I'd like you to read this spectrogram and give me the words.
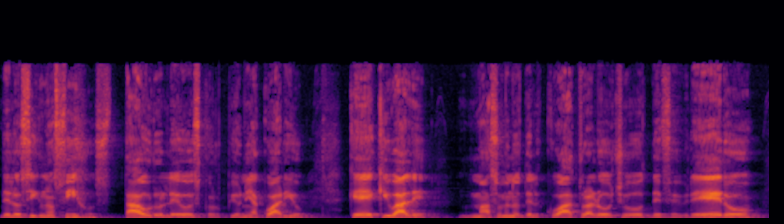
de los signos fijos, Tauro, Leo, Escorpión y Acuario, que equivale más o menos del 4 al 8 de febrero,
